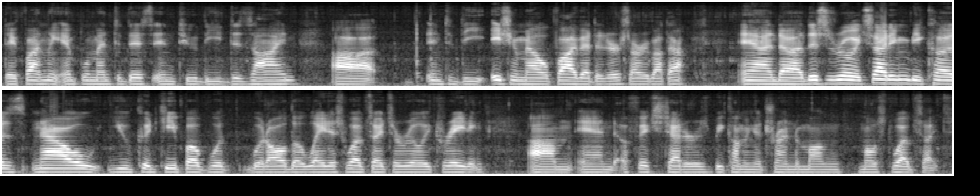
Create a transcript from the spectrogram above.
They finally implemented this into the design, uh, into the HTML5 editor, sorry about that and uh, this is really exciting because now you could keep up with what all the latest websites are really creating. Um, and a fixed header is becoming a trend among most websites.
